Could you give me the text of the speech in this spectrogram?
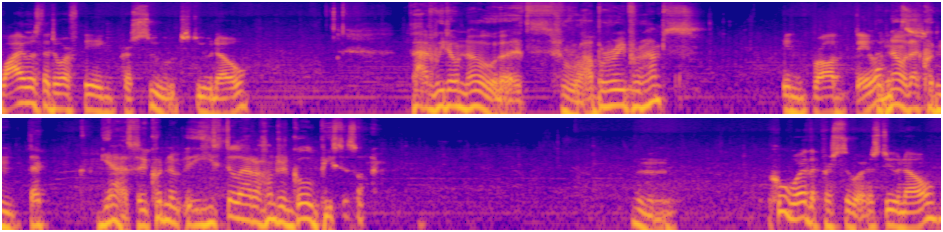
why was the dwarf being pursued? Do you know? That we don't know. It's robbery, perhaps. In broad daylight? No, that couldn't. That yes, it couldn't have. He still had a hundred gold pieces on him. Hmm. Who were the pursuers? Do you know?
